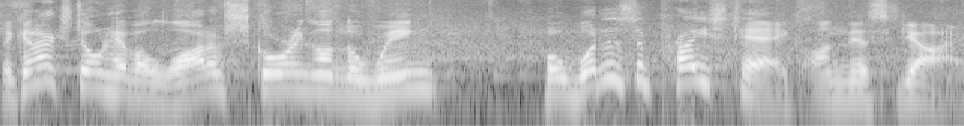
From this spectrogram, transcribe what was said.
The Canucks don't have a lot of scoring on the wing, but what is the price tag on this guy?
